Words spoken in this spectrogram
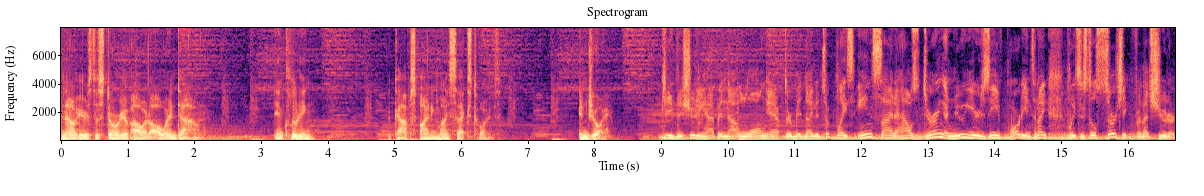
Now here's the story of how it all went down, including the cops finding my sex toys. Enjoy. Keith, the shooting happened not long after midnight. It took place inside a house during a New Year's Eve party, and tonight police are still searching for that shooter.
